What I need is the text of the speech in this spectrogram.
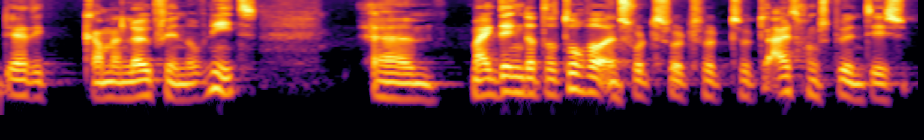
ja, die kan men leuk vinden of niet. Ehm, maar ik denk dat dat toch wel een soort, soort, soort, soort uitgangspunt is.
